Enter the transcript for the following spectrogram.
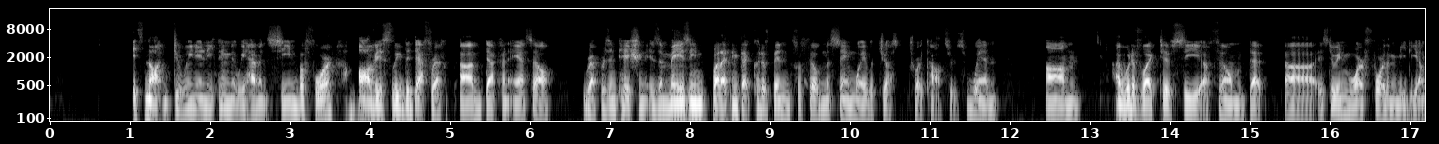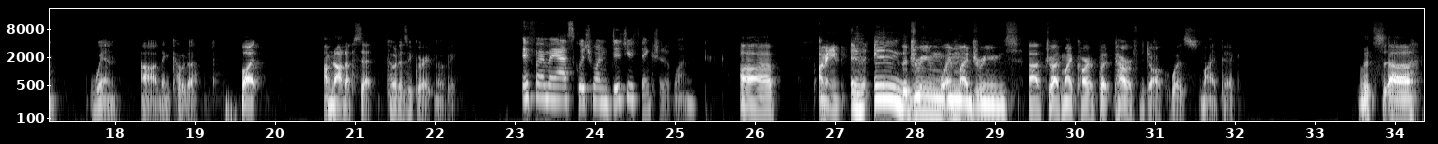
it's not doing anything that we haven't seen before. Obviously, the deaf ref, um, deaf and ASL representation is amazing, but I think that could have been fulfilled in the same way with just Troy Kotsur's win. Um, I would have liked to see a film that uh, is doing more for the medium win uh, than Coda, but I'm not upset. Coda is a great movie. If I may ask, which one did you think should have won? Uh, I mean, in in the dream, in my dreams, uh, drive my car, but Power of the Dog was my pick. Let's uh,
